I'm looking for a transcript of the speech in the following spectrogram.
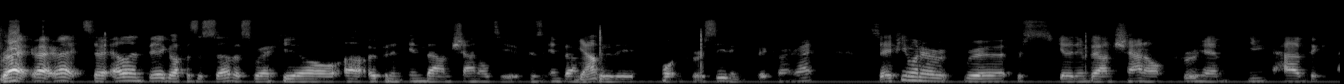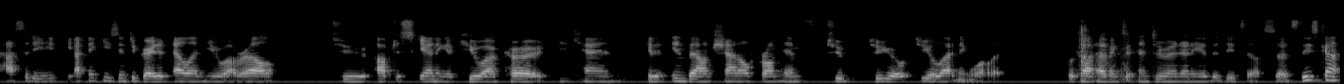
Right, right, right. So LN Big offers a service where he'll uh, open an inbound channel to you because inbound yep. liquidity is important for receiving Bitcoin, right? So if you want to re- get an inbound channel through him, you have the capacity. I think he's integrated LN URL to after scanning a QR code, you can get an inbound channel from him to to your to your Lightning wallet without having to enter in any of the details. So it's these kind.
